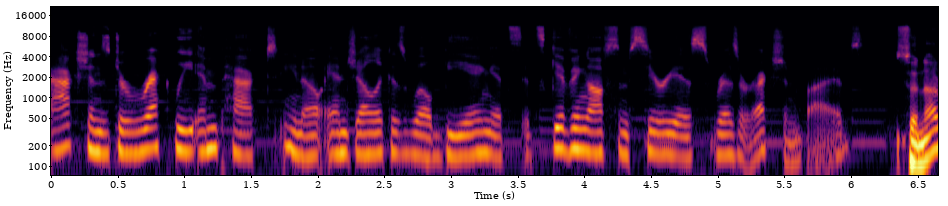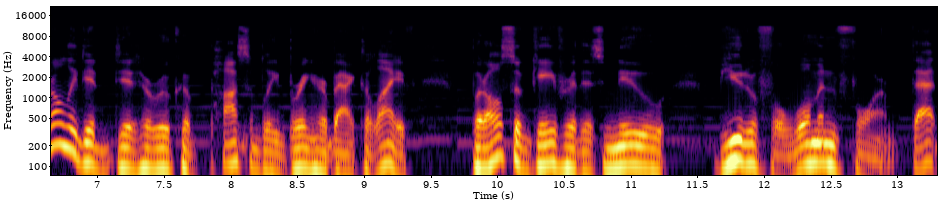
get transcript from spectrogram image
actions directly impact, you know, Angelica's well-being. It's it's giving off some serious resurrection vibes. So not only did did Haruka possibly bring her back to life, but also gave her this new beautiful woman form. That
